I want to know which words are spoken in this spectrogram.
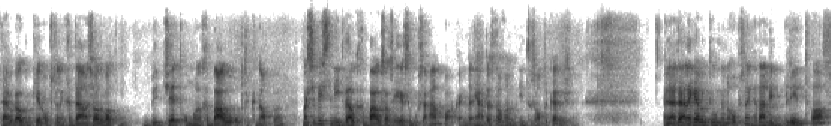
Daar heb ik ook een keer een opstelling gedaan. Ze hadden wat budget om een gebouw op te knappen. Maar ze wisten niet welk gebouw ze als eerste moesten aanpakken. En ja, dat is toch een interessante keuze. En uiteindelijk heb ik toen een opstelling gedaan die blind was.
